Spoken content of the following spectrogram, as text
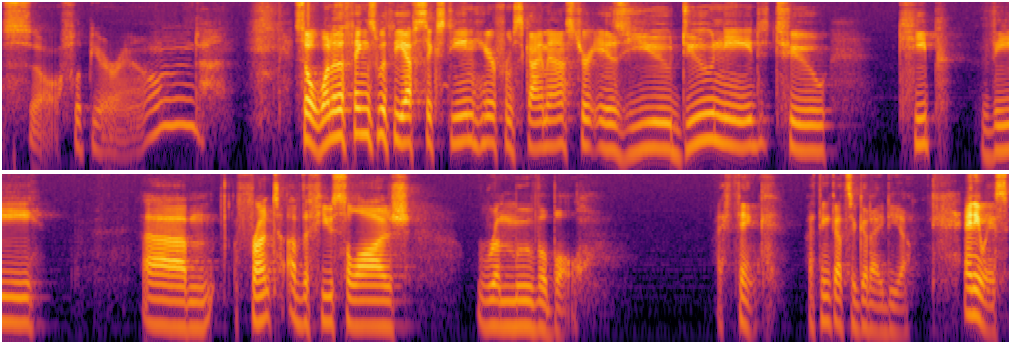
So flip you around. So one of the things with the F-16 here from Skymaster is you do need to keep the um, front of the fuselage removable. I think. I think that's a good idea. Anyways,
